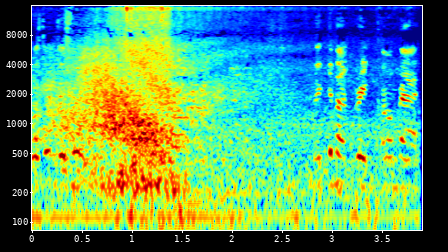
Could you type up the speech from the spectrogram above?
wasn't this one. Making a great comeback.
